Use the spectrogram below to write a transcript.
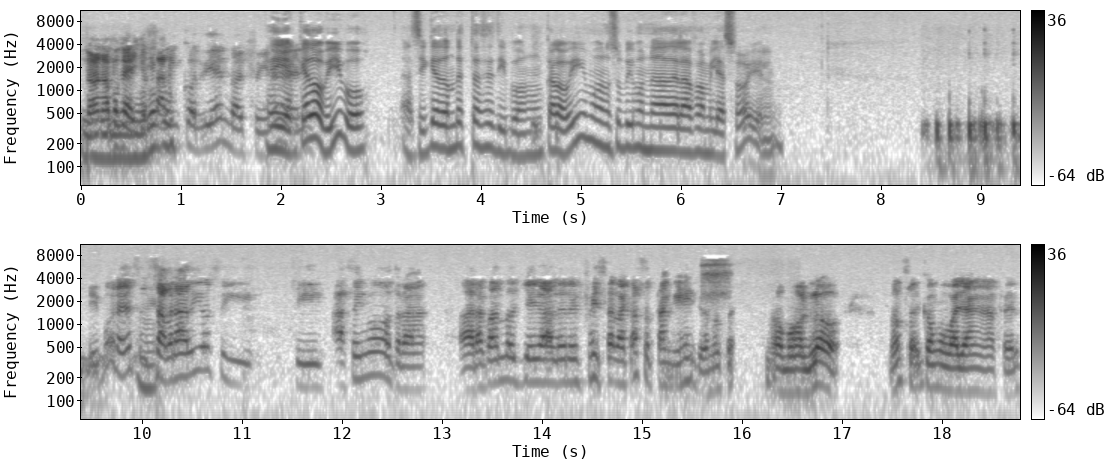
No, no, porque ellos salen corriendo al final. Y él quedó vivo. Así que ¿dónde está ese tipo? Nunca lo vimos, no supimos nada de la familia Sawyer. Y por eso, Mm. sabrá Dios si, si hacen otra. Ahora cuando llega Leatherface a la casa están ellos, no sé. A lo mejor lo, no sé cómo vayan a hacer.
